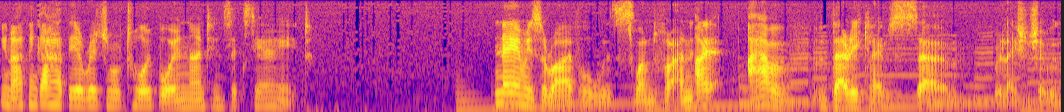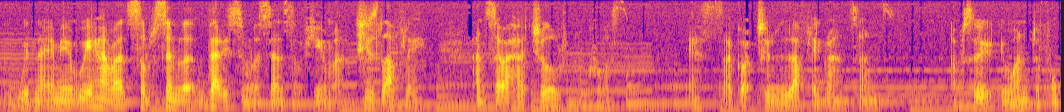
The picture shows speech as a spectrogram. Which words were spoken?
you know, I think I had the original Toy Boy in 1968. Naomi's arrival was wonderful, and I, I have a very close um, relationship with, with Naomi. We have a sort of similar, very similar sense of humour. She's lovely, and so are her children, of course. Yes, I've got two lovely grandsons. Absolutely wonderful.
